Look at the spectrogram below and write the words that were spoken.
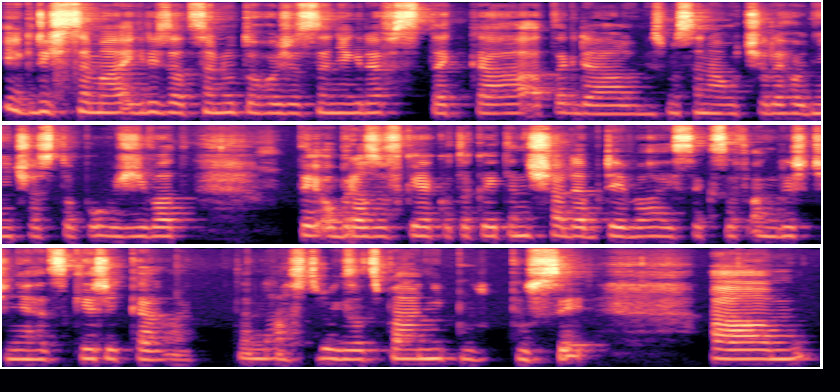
I když se má, i když za cenu toho, že se někde vsteká a tak dále. My jsme se naučili hodně často používat ty obrazovky jako takový ten shut up device, jak se v angličtině hezky říká, ten nástroj k zacpání pusy. Um,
